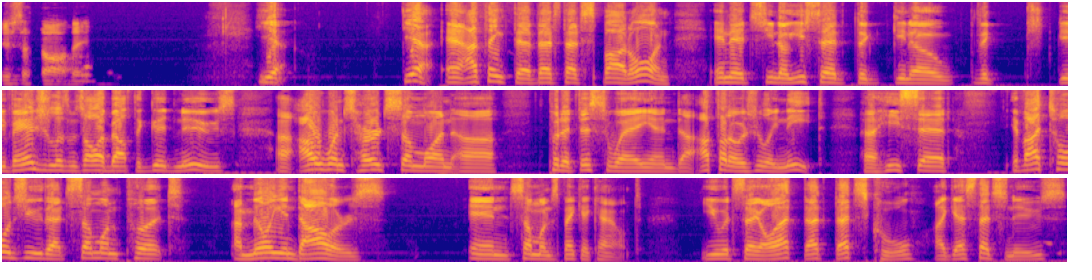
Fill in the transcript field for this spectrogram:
just a thought there. Yeah. Yeah, and I think that that's that's spot on. And it's you know you said the you know the evangelism is all about the good news. Uh, I once heard someone uh, put it this way, and uh, I thought it was really neat. Uh, he said, if I told you that someone put a million dollars in someone's bank account, you would say, "Oh, that, that that's cool. I guess that's news."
